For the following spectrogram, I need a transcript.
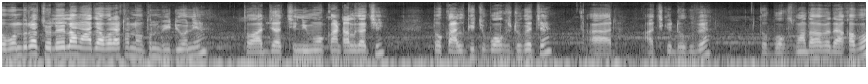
তো বন্ধুরা চলে এলাম, আজ আবার একটা নতুন ভিডিও নিয়ে। তো আজ যাচ্ছি নিমো কাঁঠাল গাছি তো কাল কিছু বক্স ঢুকেছে, আর আজকে ঢুকবে। তো বক্স বাঁধা হবে, দেখাবো।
